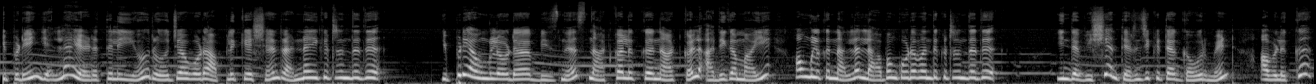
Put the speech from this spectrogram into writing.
இப்படி எல்லா இடத்துலயும் ரோஜாவோட அப்ளிகேஷன் ரன் ஆகிக்கிட்டு இருந்தது. இப்படி அவங்களோட பிஸ்னஸ் நாட்களுக்கு நாட்கள் அதிகமாகி அவங்களுக்கு நல்ல லாபம் கூட வந்துகிட்டு இருந்தது. இந்த விஷயம் தெரிஞ்சுக்கிட்ட கவர்மெண்ட் அவளுக்கு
